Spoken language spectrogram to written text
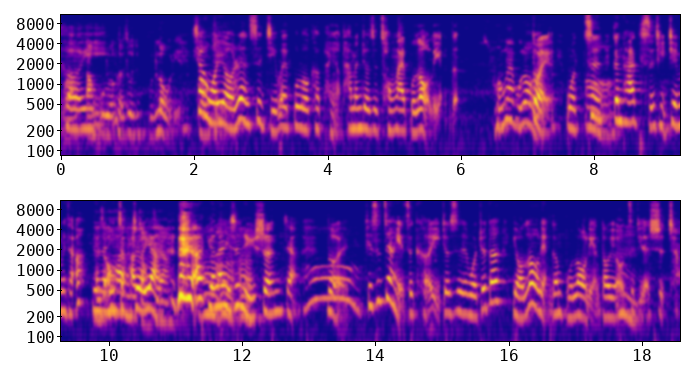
可以当部落客，所以我就不露脸。像我有认识几位布洛克朋友，他们就是从来不露脸的。从来不露脸。对，我是哦跟他实体见面才啊，原来你长这样，长这样 对啊，嗯原来你是嗯女生这样。哦对，其实这样也是可以，就是我觉得有露脸跟不露脸都有自己的市场，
